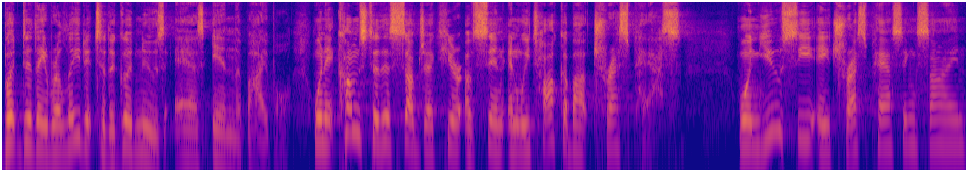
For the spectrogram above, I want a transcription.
but do they relate it to the good news as in the Bible? When it comes to this subject here of sin, and we talk about trespass, when you see a trespassing sign,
